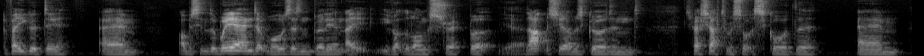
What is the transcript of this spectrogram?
a very good day. Um, obviously the way I ended at Wolves isn't brilliant. Like you got the long strip, but Yeah. the atmosphere was good, and especially after we sort of scored the, um,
